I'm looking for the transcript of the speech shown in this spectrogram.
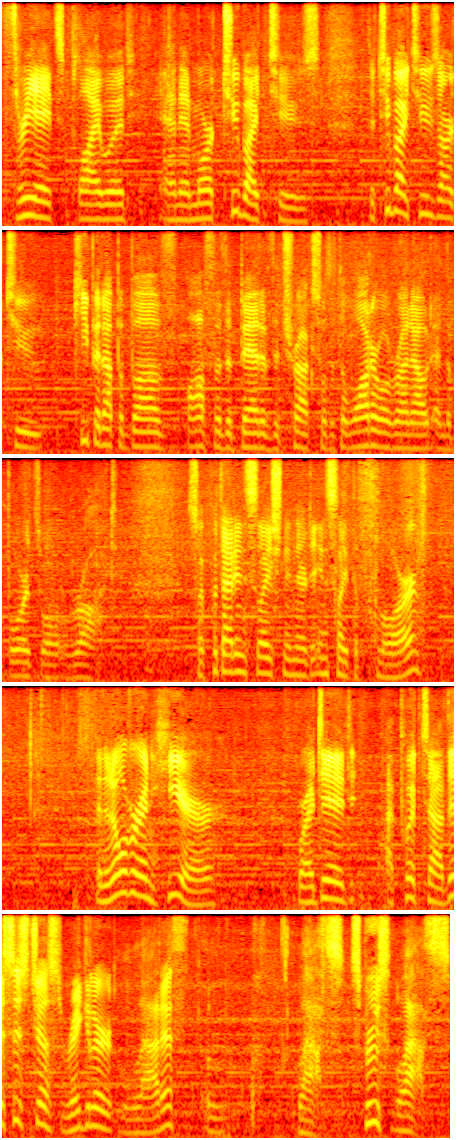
3 eighths plywood, and then more 2 by 2s The 2 by 2s are to keep it up above off of the bed of the truck so that the water will run out and the boards won't rot. So I put that insulation in there to insulate the floor. And then over in here, where I did, I put, uh, this is just regular lattice, uh, laths, spruce laths,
